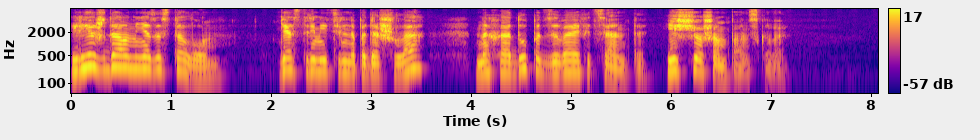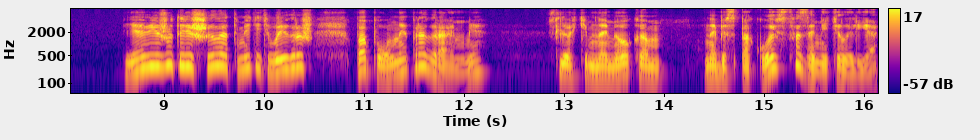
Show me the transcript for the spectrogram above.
Илья ждал меня за столом. Я стремительно подошла, на ходу подзывая официанта. «Еще шампанского». «Я вижу, ты решила отметить выигрыш по полной программе». С легким намеком на беспокойство заметил Илья.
